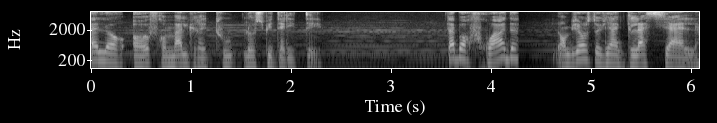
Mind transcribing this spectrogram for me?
Elle leur offre malgré tout l'hospitalité. D'abord froide, l'ambiance devient glaciale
